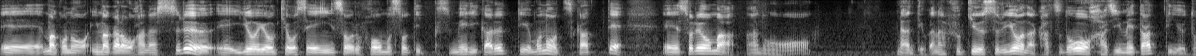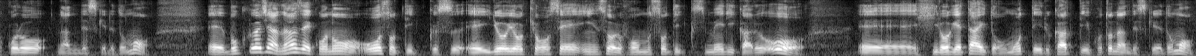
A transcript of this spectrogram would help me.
えー、まあ、この今からお話しする、え医療用矯正インソールフォームソティックスメディカルっていうものを使って、えそれをまああの何て言うかな普及するような活動を始めたっていうところなんですけれども、えー、僕がじゃあなぜこのオーソティックス、えー、医療用矯正インソールフォームソティックスメディカルを、えー、広げたいと思っているかっていうことなんですけれども、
